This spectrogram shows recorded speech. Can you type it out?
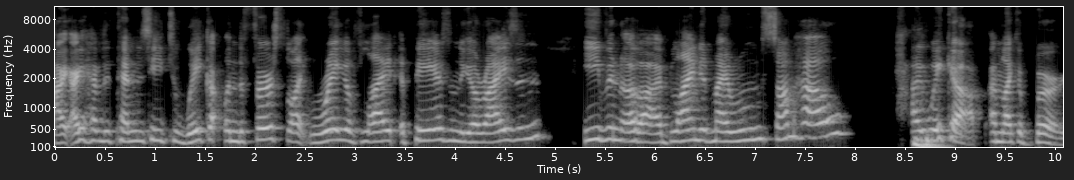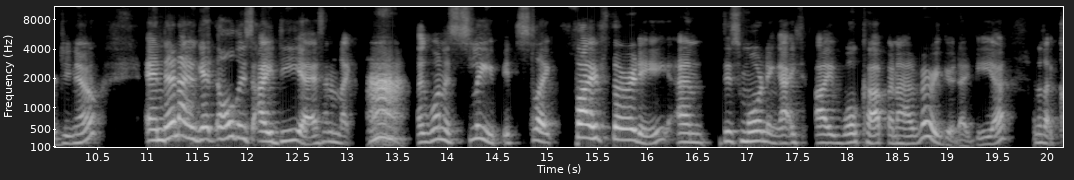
I, I have the tendency to wake up when the first like ray of light appears on the horizon. Even though I blinded my room somehow, I wake up. I'm like a bird, you know? And then I get all these ideas and I'm like, ah, I want to sleep. It's like 5:30. And this morning I, I woke up and I had a very good idea. And I was like,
